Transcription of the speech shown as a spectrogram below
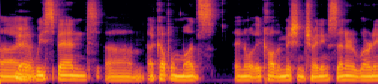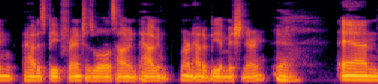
Uh Yeah. we spend um a couple months in what they call the mission training center learning how to speak french as well as how having learn how to be a missionary. Yeah. and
